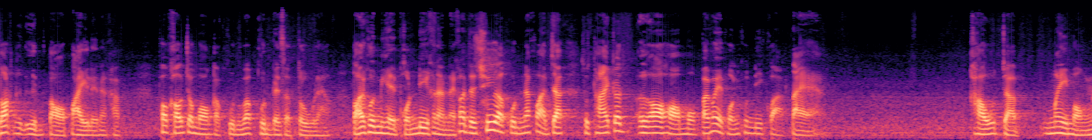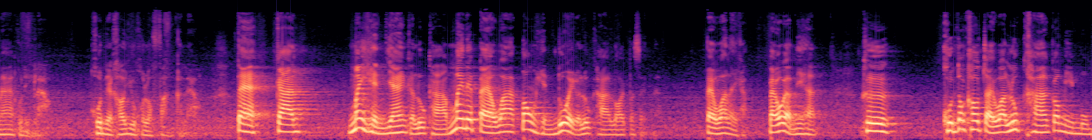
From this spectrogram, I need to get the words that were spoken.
ล็อตอื่นๆต่อไปเลยนะครับ เพราะเขาจะมองกับคุณว่าคุณเป็นศัตรูแล้วต่อให้คุณมีเหตุผลดีขนาดไหนเขาจะเชื่อคุณนะกว่าจะสุดท้ายก็เอออหอมหมกไปเพราะเหตุผลคุณดีกว่าแต่ เขาจะไม่มองหน้าคุณอีกแล้ว คุณกับเขาอยู่คนละฝั่งกันแล้ว แต่การไม่เห็นแย้งกับลูกค้า ไม่ได้แปลว่าต้องเห็นด้วยกับลูกค้าร้อยเปอร์เซ็นต์นะแปลว่าอะไรครับ แปลว่าแบบนี้ฮะคือคุณต้องเข้าใจว่าลูกค้าก็มีมุม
